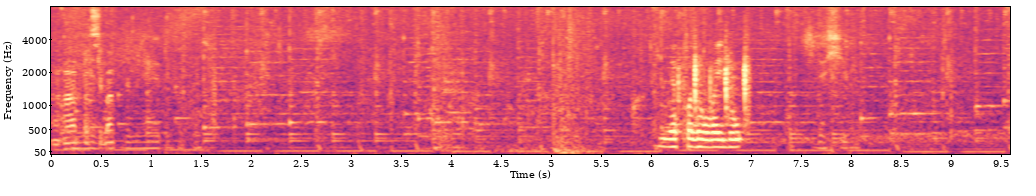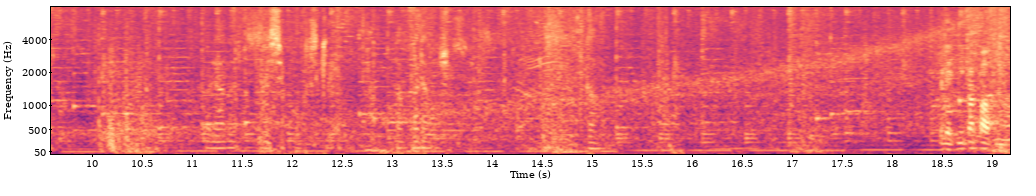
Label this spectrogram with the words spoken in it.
Ага, спасибо. Меня идут опять. Я входил войду. Я хилю. Поляна, 2 секунды скину. Дам поляну сейчас. Дал. Блять, не попал в него.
